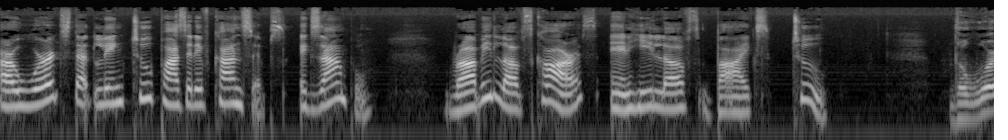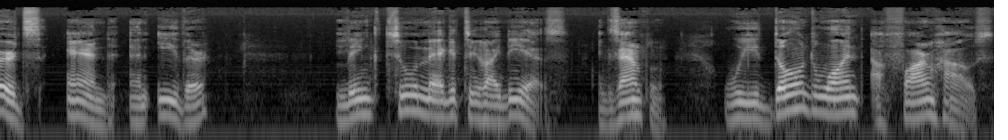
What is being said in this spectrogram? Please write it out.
are words that link two positive concepts. Example Robbie loves cars and he loves bikes too. The words and and either link two negative ideas. Example We don't want a farmhouse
